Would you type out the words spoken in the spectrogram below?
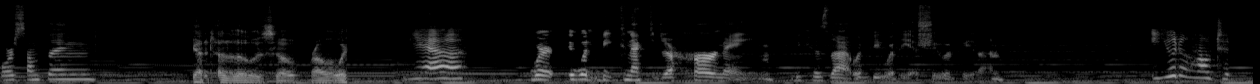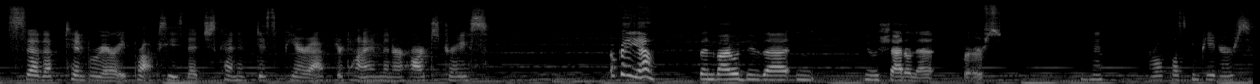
or something Got a ton of those, so probably. Yeah. where it wouldn't be connected to her name because that would be where the issue would be then. You know how to set up temporary proxies that just kind of disappear after time and are hard to trace. Okay, yeah. Then Vi would do that and do a shadow net first. Mm-hmm. Roll plus computers.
